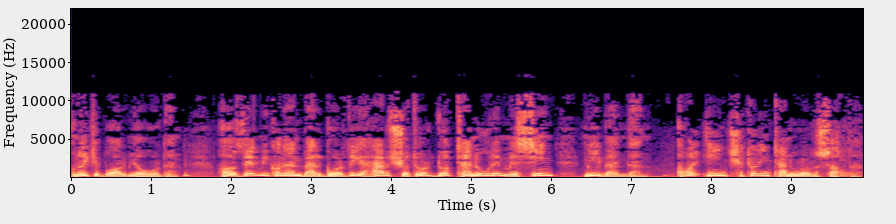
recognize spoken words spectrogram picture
اونایی که بار می آوردن. حاضر می‌کنن بر گرده هر شتر دو تنور مسین میبندن. آقا این چطور این تنورا رو ساختن؟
